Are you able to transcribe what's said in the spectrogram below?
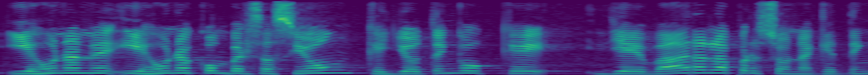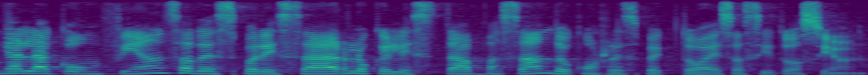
Y es una, y es una conversación que yo tengo que llevar a la persona que tenga la confianza de expresar lo que le está pasando con respecto a esa situación.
